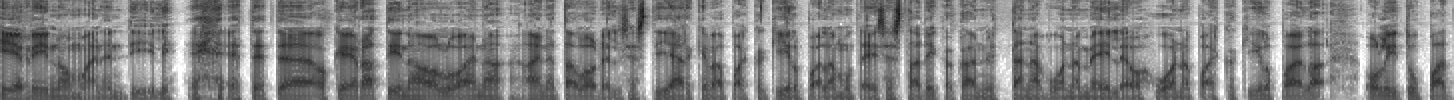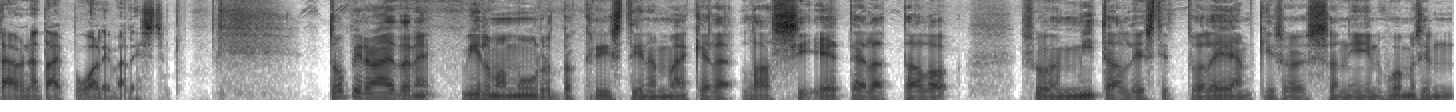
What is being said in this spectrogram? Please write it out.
erinomainen diili. Että et, okei, Ratina on ollut aina, aina taloudellisesti järkevä paikka kilpailla, mutta ei se Stadikakaan nyt tänä vuonna meille ole huono paikka kilpailla, oli tupa täynnä tai puolivälissä. Topi Raitanen, Vilma Murto, Kristiina Mäkelä, Lassi Etelätalo, Suomen mitallistit tuolla EM-kisoissa, niin huomasin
